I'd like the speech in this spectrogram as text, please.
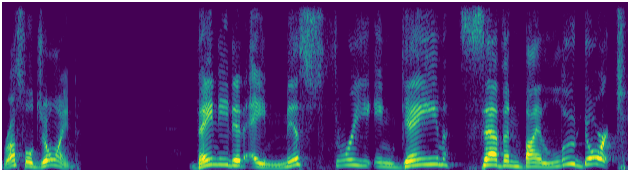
Russell joined. They needed a missed three in game seven by Lu Dort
